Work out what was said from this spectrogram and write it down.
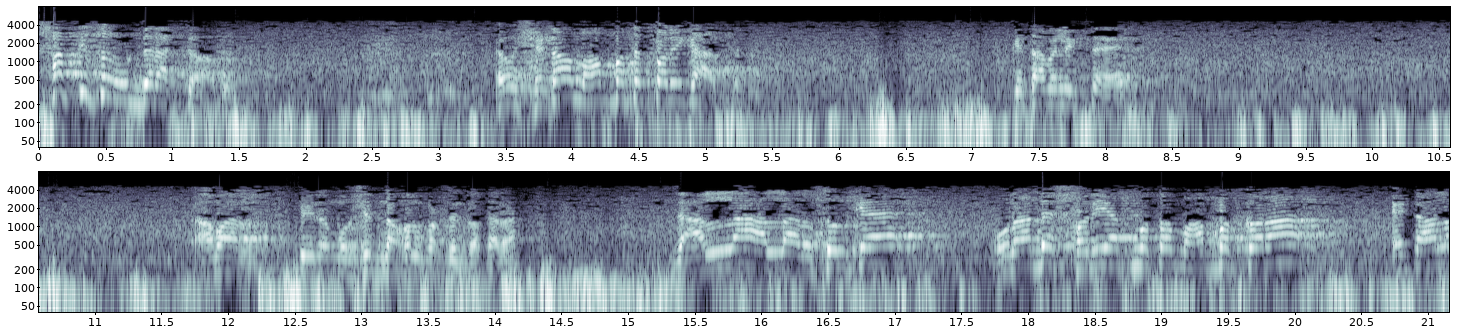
সবকিছুর ঊর্ধ্বে রাখতে হবে। এবং সেটাও মহব্বতের তরিকা আছে। কিতাবে লিখছে, আমার পীর মুর্শিদ নকল করছেন কথাটা, যে আল্লাহ আল্লাহ রসুলকে ওনাদের শরিয়াত মতো মহব্বত করা, এটা হলো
